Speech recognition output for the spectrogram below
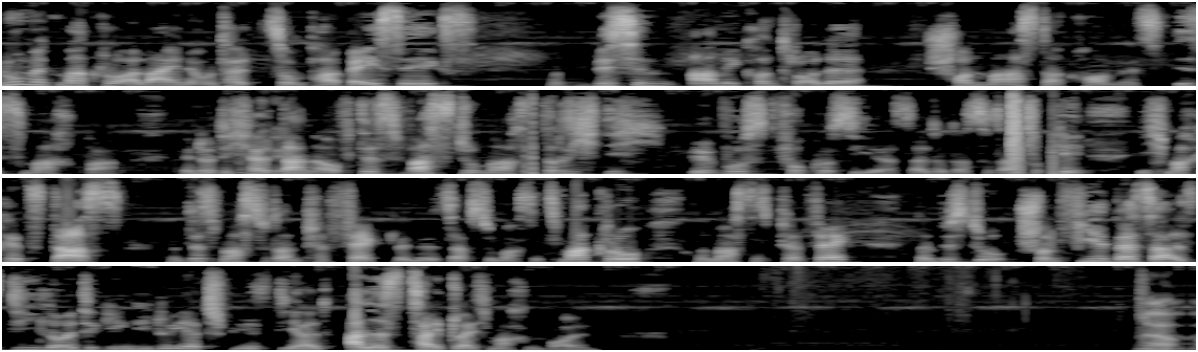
nur mit Makro alleine und halt so ein paar Basics und ein bisschen Army-Kontrolle schon Master kommen. Es ist machbar. Wenn du dich halt okay. dann auf das, was du machst, richtig bewusst fokussierst. Also, dass du sagst, okay, ich mache jetzt das und das machst du dann perfekt. Wenn du jetzt sagst, du machst jetzt Makro und machst es perfekt, dann bist du schon viel besser als die Leute, gegen die du jetzt spielst, die halt alles zeitgleich machen wollen. Ja.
